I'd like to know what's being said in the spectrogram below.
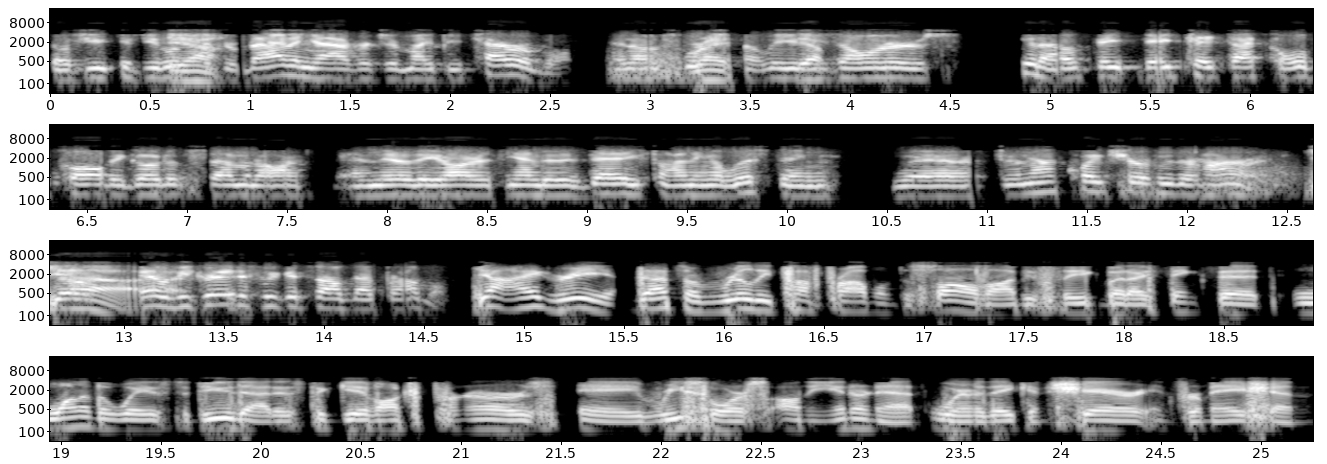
So if you, if you look yeah. at your batting average, it might be terrible. And unfortunately, right. yep. these owners, you know, they, they take that cold call, they go to the seminar, and there they are at the end of the day signing a listing where they're not quite sure who they're hiring. Yeah. So it would be great if we could solve that problem. Yeah, I agree. That's a really tough problem to solve, obviously, but I think that one of the ways to do that is to give entrepreneurs a resource on the internet where they can share information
